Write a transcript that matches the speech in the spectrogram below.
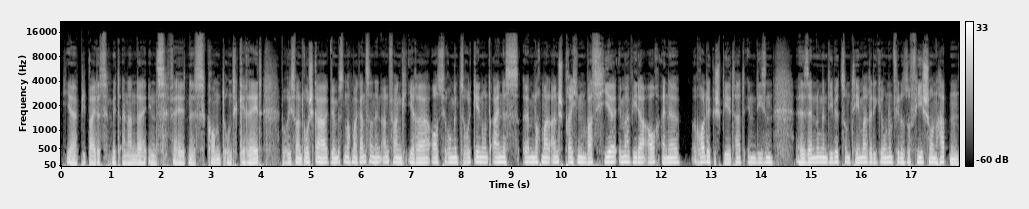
hier, wie beides miteinander ins Verhältnis kommt und gerät. Boris Wandruschka, wir müssen noch mal ganz an den Anfang Ihrer Ausführungen zurückgehen und eines ähm, noch mal ansprechen, was hier immer wieder auch eine Rolle gespielt hat in diesen äh, Sendungen, die wir zum Thema Religion und Philosophie schon hatten.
